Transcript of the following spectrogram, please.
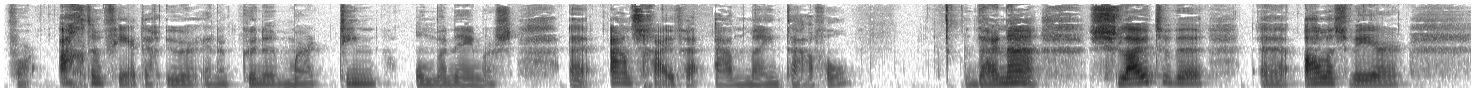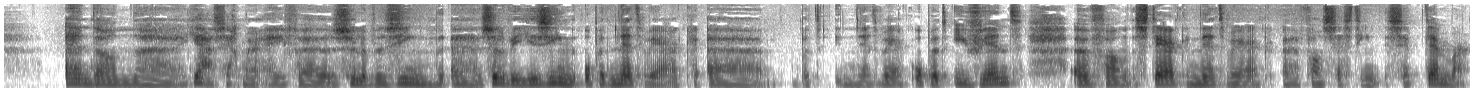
voor 48 uur en dan kunnen maar 10 ondernemers uh, aanschuiven aan mijn tafel. Daarna sluiten we uh, alles weer. En dan, uh, ja, zeg maar even, zullen we, zien, zullen we je zien op het netwerk, op het netwerk, op het event van Sterk Netwerk van 16 september.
